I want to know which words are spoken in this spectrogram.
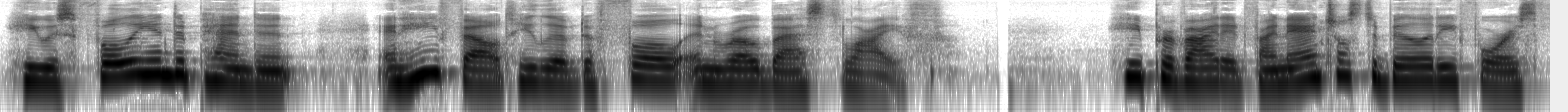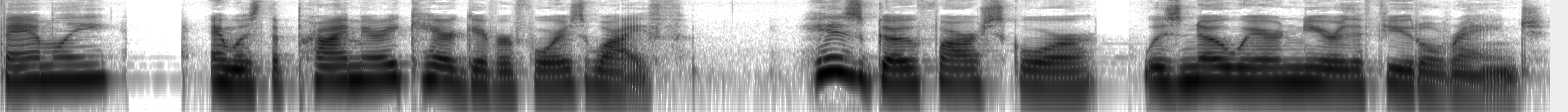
He was fully independent, and he felt he lived a full and robust life. He provided financial stability for his family and was the primary caregiver for his wife. His GOFAR score was nowhere near the futile range.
